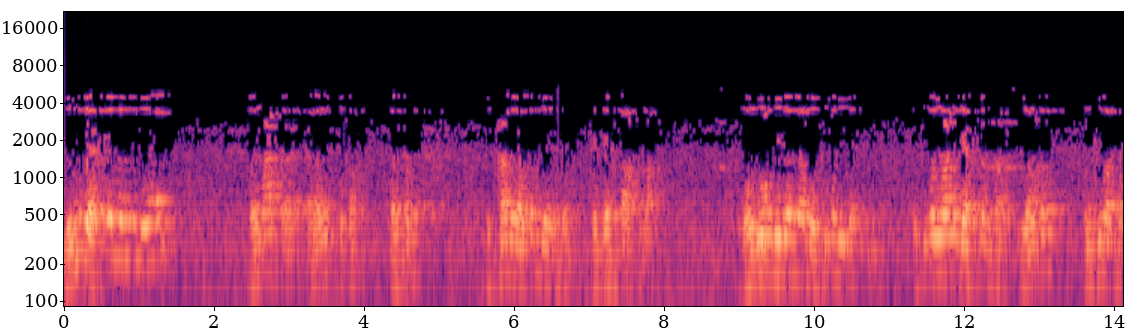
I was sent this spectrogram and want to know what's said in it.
ఎందుకు ఎస్కేప్ ఎందుకు వైనాట్ ఎలా చేసుకుంటాం వెళ్తాం. దుఃఖాన్ని వెళ్తాం చేయండి గెస్ట్ ఆఫ్ రోజు ఉండేదే కాదు ఎత్తిపోయిదే ఎత్తిపోయే వాళ్ళని గెస్ట్ అంటారు వెళ్తాం ఎన్సీ వాళ్ళు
